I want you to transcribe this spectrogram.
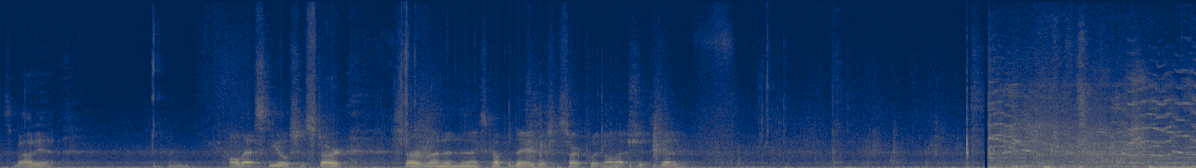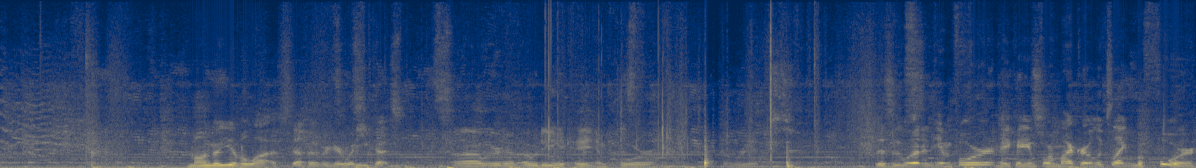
That's about it. All that steel should start start running in the next couple days. I should start putting all that shit together. Mongo, you have a lot of stuff over here. What are you cutting? Uh, we were doing OD, AK, M4, the rigs. This is what an M4, aka M4 Micro, looks like before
